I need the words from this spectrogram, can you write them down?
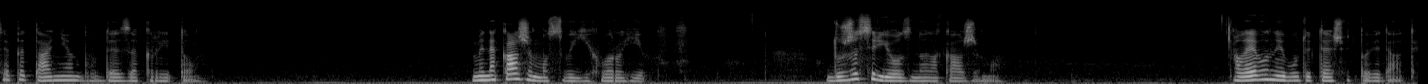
Це питання буде закрито. Ми накажемо своїх ворогів. Дуже серйозно накажемо. Але вони будуть теж відповідати.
